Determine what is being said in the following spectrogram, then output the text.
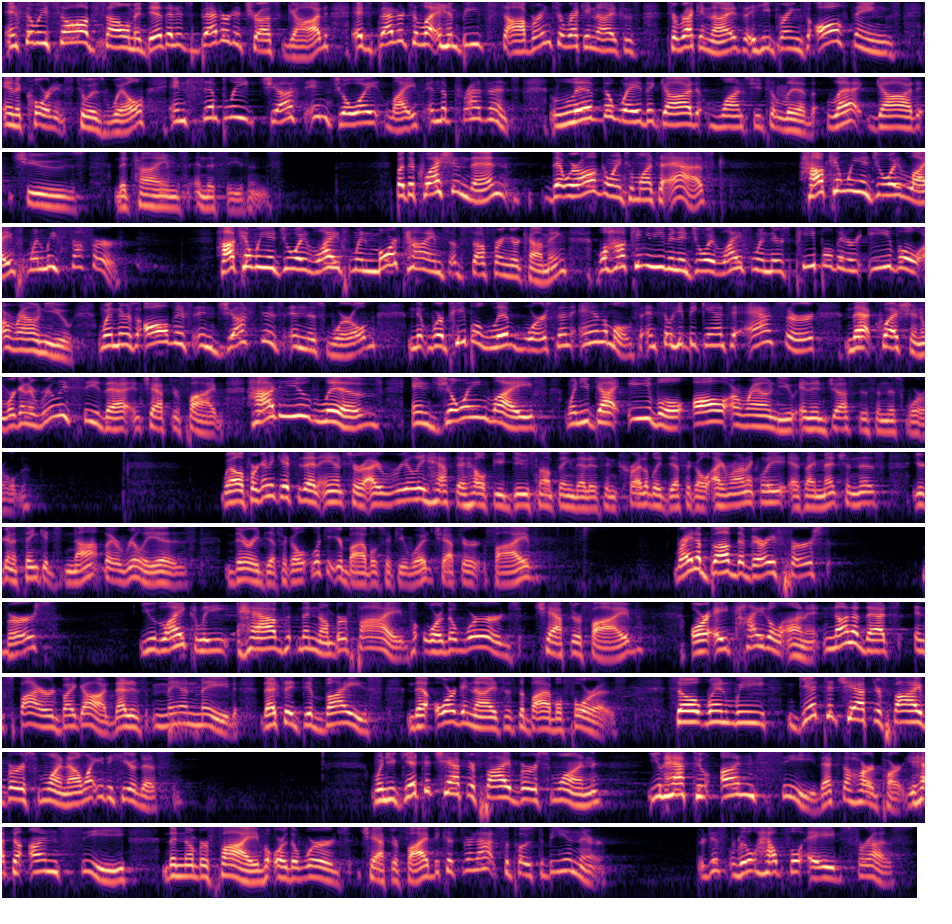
And so we saw, Solomon did, that it's better to trust God. It's better to let him be sovereign, to recognize, to recognize that he brings all things in accordance to his will, and simply just enjoy life in the present. Live the way that God wants you to live. Let God choose the times and the seasons. But the question then that we're all going to want to ask how can we enjoy life when we suffer? How can we enjoy life when more times of suffering are coming? Well, how can you even enjoy life when there's people that are evil around you? When there's all this injustice in this world where people live worse than animals? And so he began to answer that question. And we're going to really see that in chapter 5. How do you live enjoying life when you've got evil all around you and injustice in this world? Well, if we're going to get to that answer, I really have to help you do something that is incredibly difficult. Ironically, as I mention this, you're going to think it's not, but it really is very difficult. Look at your Bibles, if you would, chapter 5. Right above the very first verse, you likely have the number 5 or the words chapter 5 or a title on it. None of that's inspired by God. That is man made. That's a device that organizes the Bible for us. So when we get to chapter 5, verse 1, now I want you to hear this. When you get to chapter 5, verse 1, you have to unsee. That's the hard part. You have to unsee the number 5 or the words chapter 5 because they're not supposed to be in there. They're just little helpful aids for us.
